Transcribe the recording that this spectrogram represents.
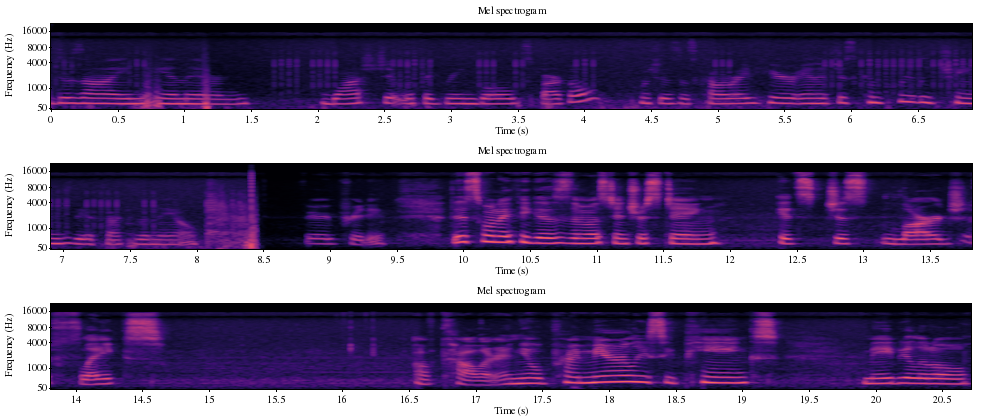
design and then washed it with a green gold sparkle, which is this color right here, and it just completely changed the effect of the nail. Very pretty. This one I think is the most interesting. It's just large flakes of color. And you'll primarily see pinks maybe a little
